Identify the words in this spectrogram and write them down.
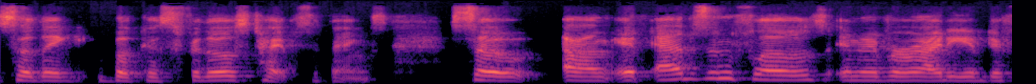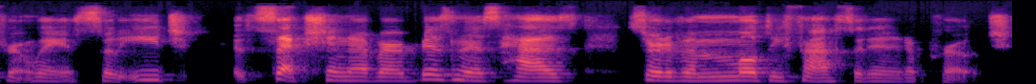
so they book us for those types of things. So um, it ebbs and flows in a variety of different ways. So each section of our business has sort of a multifaceted approach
